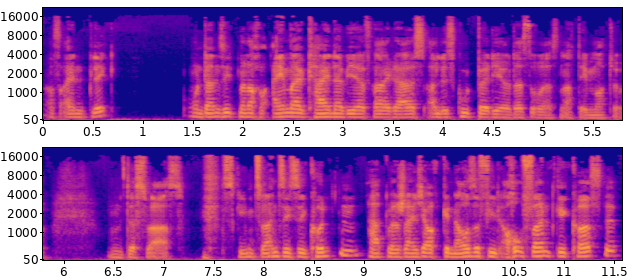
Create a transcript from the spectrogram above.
auf einen Blick. Und dann sieht man auch einmal keiner, wie er fragt, ja, ist alles gut bei dir oder sowas nach dem Motto. Und das war's. Es ging 20 Sekunden, hat wahrscheinlich auch genauso viel Aufwand gekostet.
